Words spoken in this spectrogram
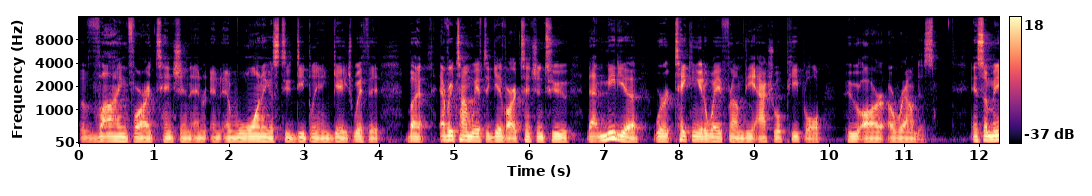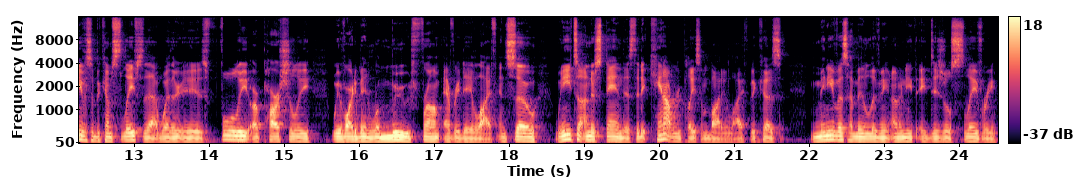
vying for our attention and, and, and wanting us to deeply engage with it. But every time we have to give our attention to that media, we're taking it away from the actual people who are around us. And so many of us have become slaves to that, whether it is fully or partially. We've already been removed from everyday life. And so we need to understand this that it cannot replace embodied life because many of us have been living underneath a digital slavery.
